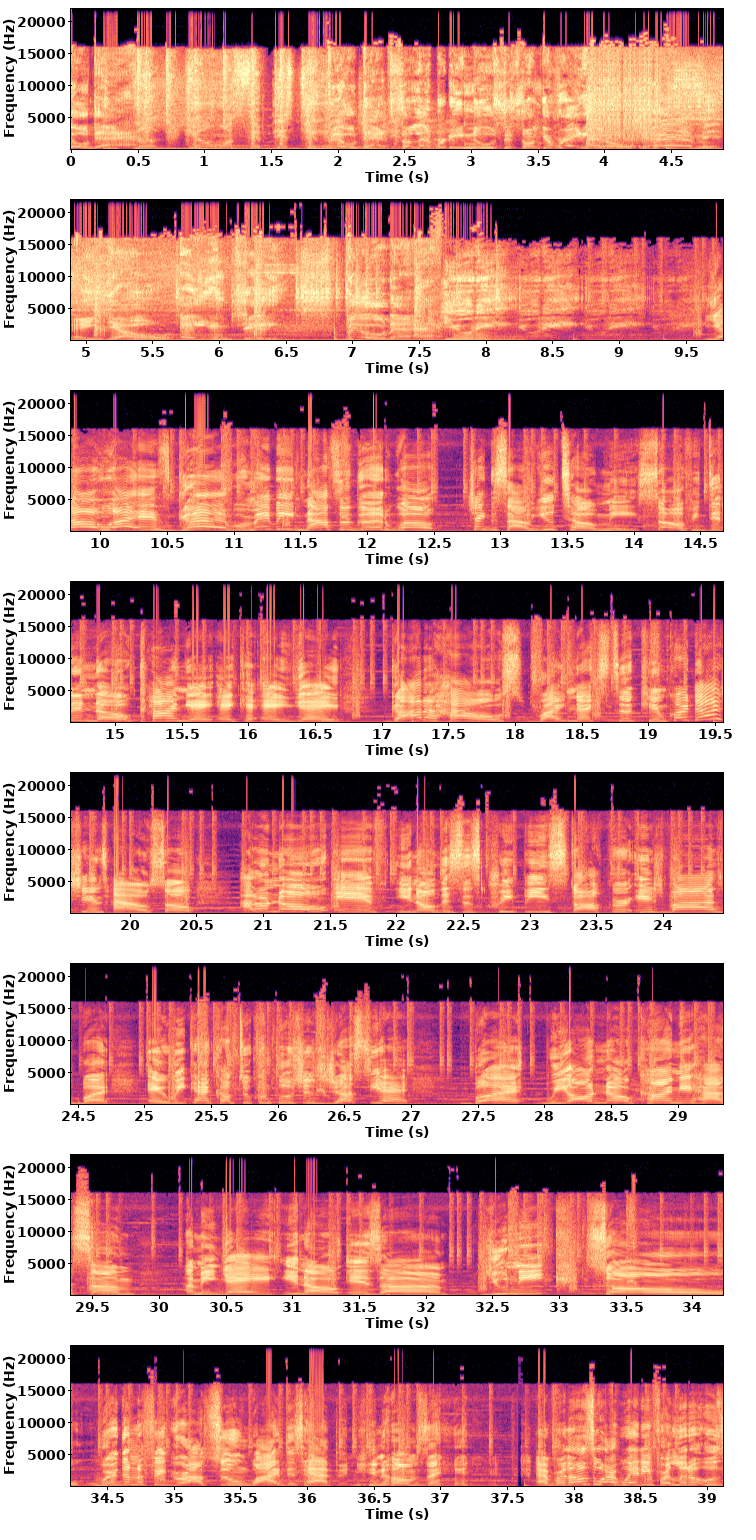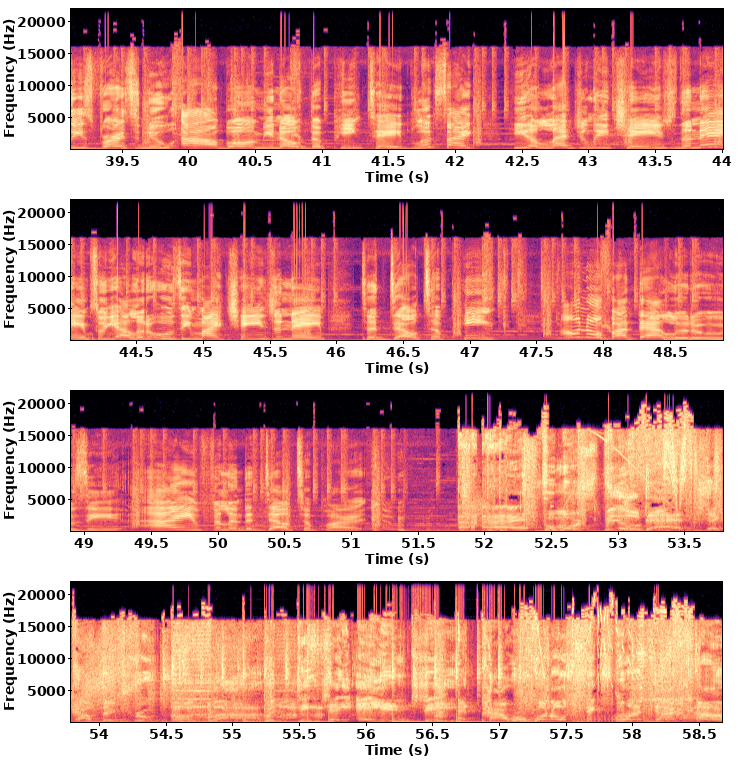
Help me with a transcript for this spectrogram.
Spill that. Look, he don't want to sip this tea. Spill that celebrity news that's on your radio. You heard me. Hey yo, A and G. Spill that. Beauty. Yo, what is good? Well, maybe not so good. Well, check this out. You told me. So, if you didn't know, Kanye, aka Ye, got a house right next to Kim Kardashian's house. So, I don't know if, you know, this is creepy stalker ish vibes, but hey, we can't come to conclusions just yet. But we all know Kanye has some. I mean, Ye, you know, is uh, unique. So we're gonna figure out soon why this happened. You know what I'm saying? And for those who are waiting for Lil Uzi's Vert's new album, you know, the Pink Tape, looks like he allegedly changed the name. So yeah, Lil Uzi might change the name to Delta Pink. I don't know about that, Lil Uzi. I ain't feeling the Delta part. For more Spill That, check out the Talk Blog with DJ 1061.com.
